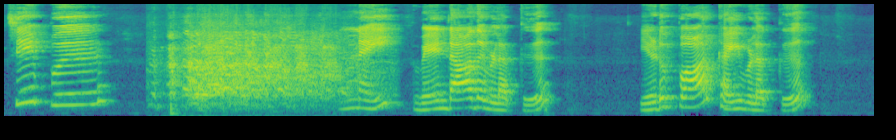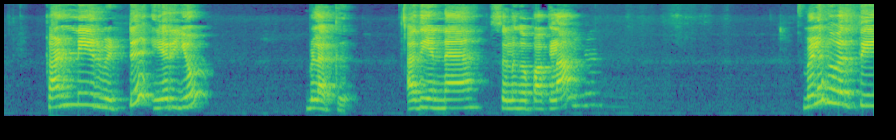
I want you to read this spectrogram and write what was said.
சீப்பு. எண்ணெய் வேண்டாத விளக்கு. எடுப்பார் கை விளக்கு. கண்ணீர் விட்டு எரியும் விளக்கு. அது என்ன? சொல்லுங்க பார்க்கலாம். மெழுகுவர்த்தி.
